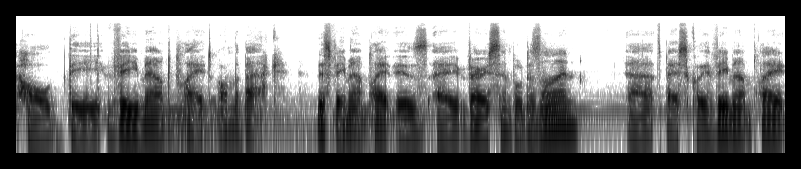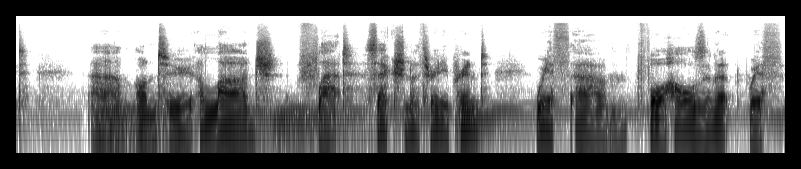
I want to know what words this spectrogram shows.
hold the V mount plate on the back. This V mount plate is a very simple design. Uh, it's basically a V mount plate um, onto a large flat section of 3D print with um, four holes in it with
